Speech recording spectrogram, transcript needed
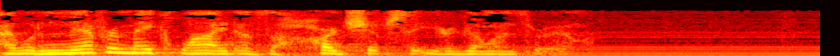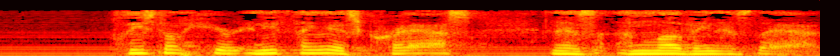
I will never make light of the hardships that you're going through. Please don't hear anything as crass and as unloving as that.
